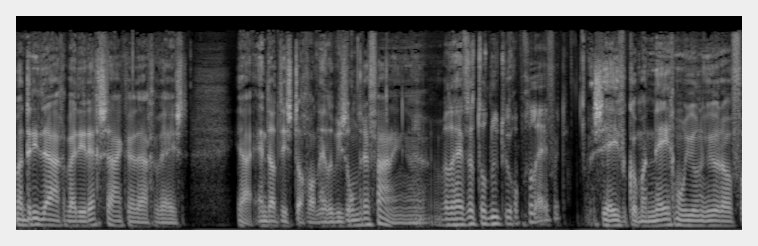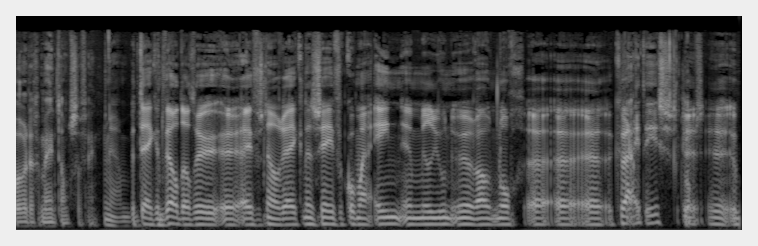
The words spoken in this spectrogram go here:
Maar drie dagen bij die rechtszaken daar geweest. Ja, en dat is toch wel een hele bijzondere ervaring. eh. Wat heeft het tot nu toe opgeleverd? 7,9 miljoen euro voor de gemeente Amstelveen. Ja, betekent wel dat er, eh, even snel rekenen, 7,1 miljoen euro nog eh, eh, eh, kwijt is. Eh, eh,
